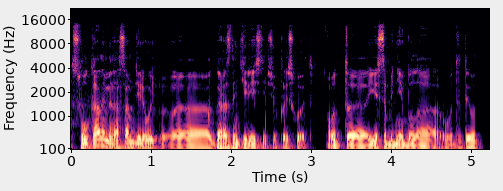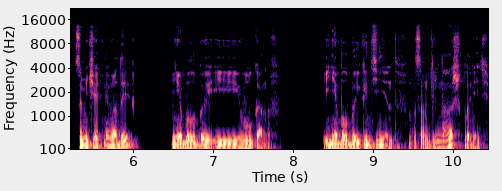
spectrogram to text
С вулканами, на самом деле, э, гораздо интереснее все происходит. Вот э, если бы не было вот этой вот замечательной воды, не было бы и вулканов. И не было бы и континентов, на самом деле, на нашей планете.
